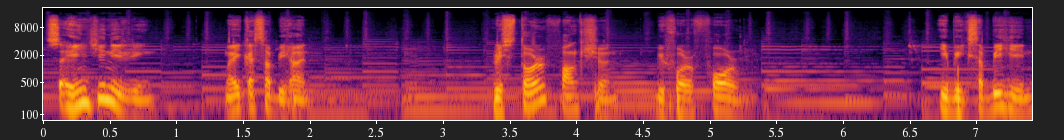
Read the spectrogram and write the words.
Sa engineering, may kasabihan. Restore function before form. Ibig sabihin,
